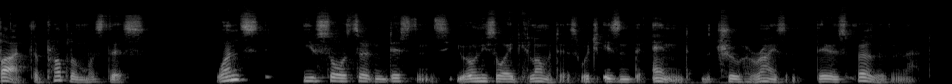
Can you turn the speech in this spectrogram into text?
but the problem was this. Once you saw a certain distance, you only saw 8 kilometers, which isn't the end, the true horizon. There is further than that.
